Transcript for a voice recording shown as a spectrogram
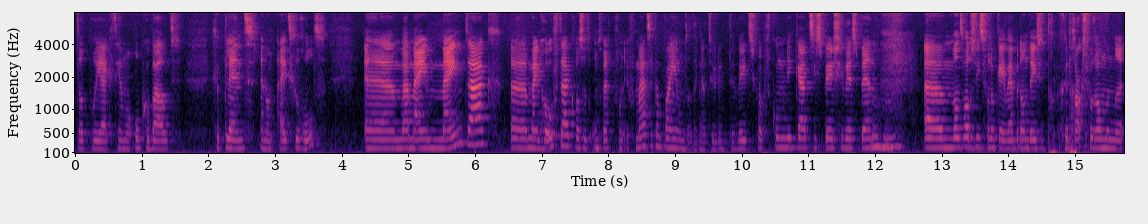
dat project helemaal opgebouwd, gepland en dan uitgerold. Ehm, waar mijn, mijn taak, eh, mijn hoofdtaak was het ontwerpen van een informatiecampagne. Omdat ik natuurlijk de wetenschapscommunicatiespecialist ben. Ehm, want we hadden zoiets van, oké, we hebben dan deze dr- gedragsveranderende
